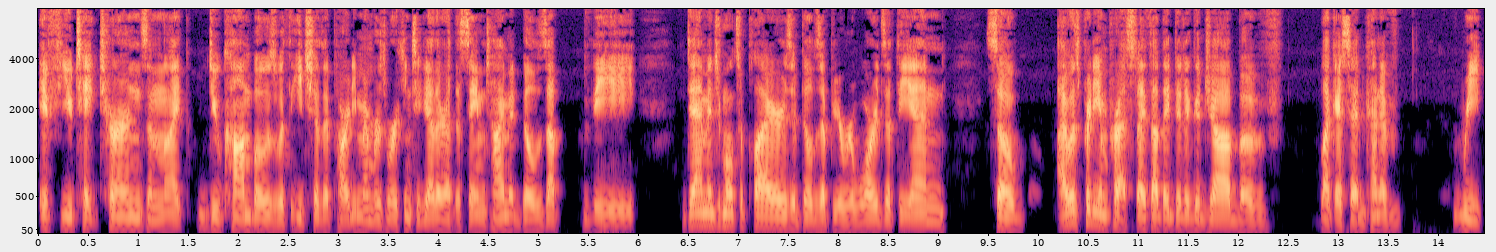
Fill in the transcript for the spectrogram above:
if you take turns and like do combos with each of the party members working together at the same time it builds up the damage multipliers it builds up your rewards at the end. So i was pretty impressed i thought they did a good job of like i said kind of re-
